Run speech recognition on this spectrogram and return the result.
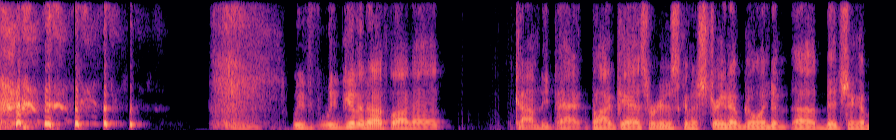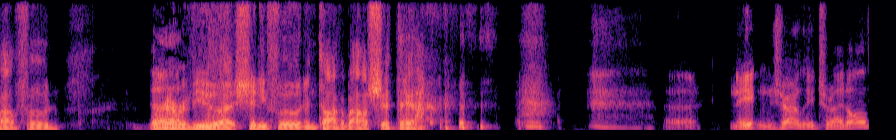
we've we've given up on a comedy pa- podcast. We're just gonna straight up go into uh, bitching about food. We're Uh, gonna review uh, shitty food and talk about how shit they are. Uh, Nate and Charlie tried all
